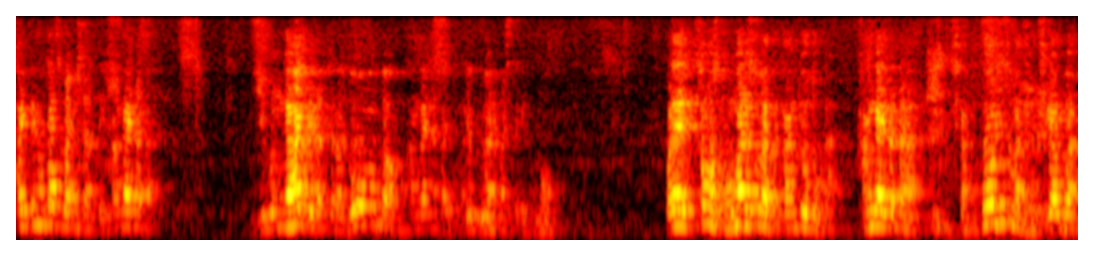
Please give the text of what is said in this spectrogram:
相手の立場に立って考えなさい。自分が相手だったらどう思うかを考えなさいとかよく言われましたけどもこれそもそも生まれ育った環境とか考え方しかも法律までが違う場合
